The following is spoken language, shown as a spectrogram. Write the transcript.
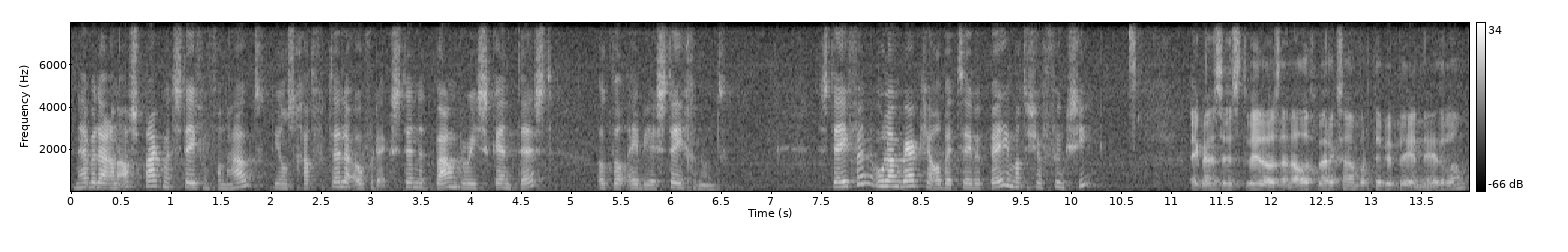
en hebben daar een afspraak met Steven van Hout, die ons gaat vertellen over de Extended Boundary Scan Test, ook wel EBST genoemd. Steven, hoe lang werk je al bij TBP en wat is jouw functie? Ik ben sinds 2011 werkzaam voor TBP in Nederland.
